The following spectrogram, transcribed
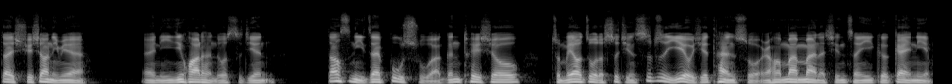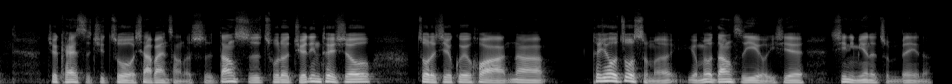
在学校里面，呃，你已经花了很多时间，当时你在部署啊，跟退休准备要做的事情，是不是也有一些探索，然后慢慢的形成一个概念，就开始去做下半场的事？当时除了决定退休，做了些规划，那退休后做什么？有没有当时也有一些心里面的准备呢？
